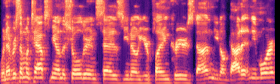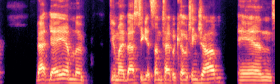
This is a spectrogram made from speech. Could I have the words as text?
whenever someone taps me on the shoulder and says, you know, your playing career's done, you don't got it anymore, that day I'm gonna do my best to get some type of coaching job, and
